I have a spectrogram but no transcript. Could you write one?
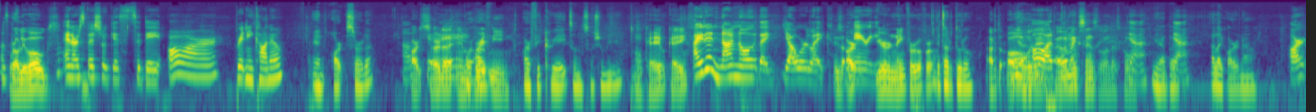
I was Rollie Vogues. And our special guests today are Brittney Cano. And Art Serta. Art Serta and Or Art- Brittney. Art Fit Creates on social media. Okay, okay. I did not know that y'all were like Is Art married. your name for real, for real? It's Arturo. Arturo. Oh, Yeah. Oh, then- oh, Arturo. that makes sense though. That's cool. yeah. Yeah, but Yeah. I like art now. Art.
